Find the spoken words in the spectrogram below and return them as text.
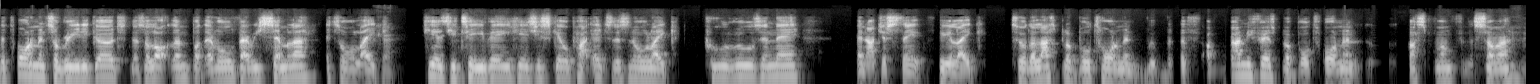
the tournaments are really good. There's a lot of them, but they're all very similar. It's all like okay. here's your TV, here's your skill package. There's no like pool rules in there, and I just say, feel like so the last Blood Bowl tournament, I've ran my first Blood Bowl tournament last month in the summer. Mm-hmm.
